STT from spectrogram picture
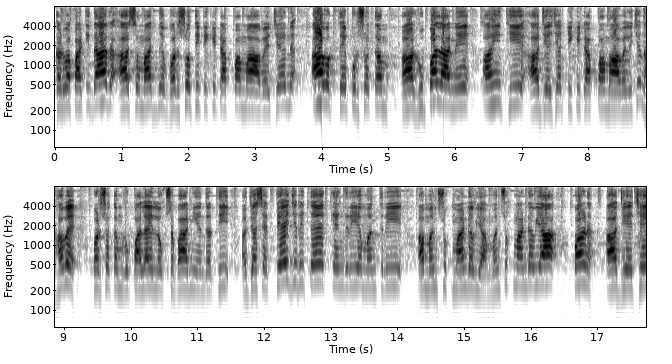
કડવા પાટીદાર સમાજને વર્ષોથી ટિકિટ આપવામાં આવે છે અને આ વખતે પુરુષોત્તમ રૂપાલાને અહીંથી જે છે ટિકિટ આપવામાં આવેલી છે. અને હવે પુરુષોત્તમ રૂપાલાએ લોકસભાની અંદરથી જશે. તે જ રીતે કેન્દ્રીય મંત્રી મનસુખ માંડવિયા. મનસુખ માંડવિયા પણ જે છે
